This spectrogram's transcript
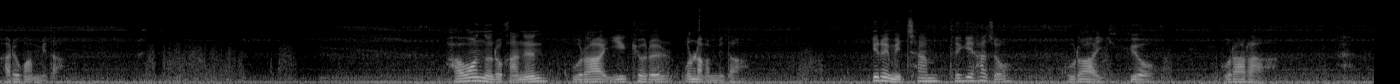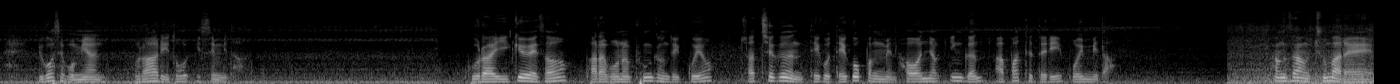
가려고 합니다. 하원으로 가는 구라 2교를 올라갑니다. 이름이 참 특이하죠. 구라 2교, 구라라. 이곳에 보면 구라리도 있습니다. 구라 2교에서 바라보는 풍경도 있고요. 좌측은 대구 대구 방면 하원역 인근 아파트들이 보입니다. 항상 주말에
